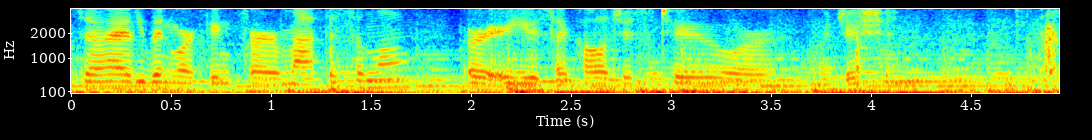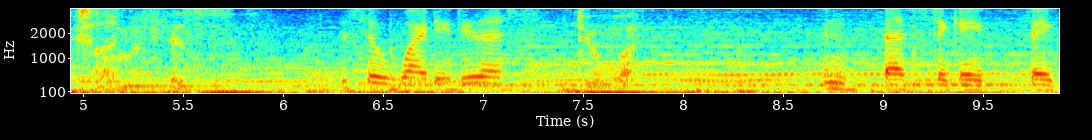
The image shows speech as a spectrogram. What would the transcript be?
So have you been working for Matheson long? Or are you a psychologist too, or a magician? Actually, I'm a physicist. So why do you do this? Do what? Investigate fake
